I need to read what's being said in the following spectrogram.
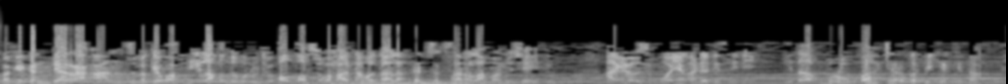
sebagai kendaraan, sebagai wasilah untuk menuju Allah Subhanahu wa taala dan sengsaralah manusia itu. Ayo semua yang ada di sini, kita berubah cara berpikir kita.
